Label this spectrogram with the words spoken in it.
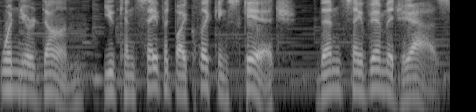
When you're done, you can save it by clicking Skitch, then save image as.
